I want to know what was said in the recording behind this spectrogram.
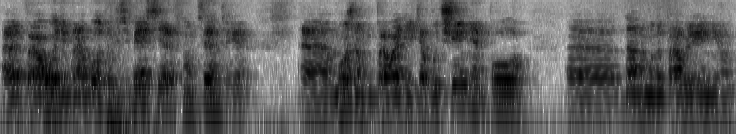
э, проводим работу у себя в сервисном центре, можем проводить обучение по э, данному направлению.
